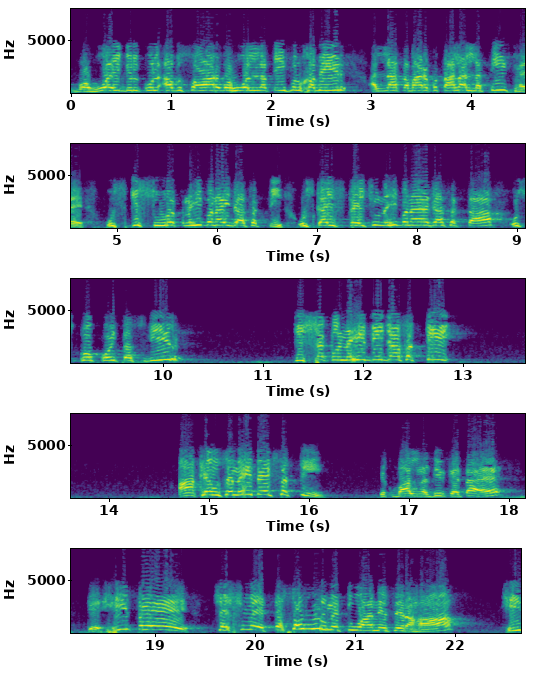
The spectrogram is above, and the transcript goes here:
وہ ادرک الابصار وہ الطیف الخبیر۔ اللہ تبارک و تعالیٰ لطیف ہے، اس کی صورت نہیں بنائی جا سکتی، اس کا اسٹیچو نہیں بنایا جا سکتا، اس کو کوئی تصویر کی شکل نہیں دی جا سکتی۔ آنکھیں اسے نہیں دیکھ سکتی۔ اقبال نذیر کہتا ہے کہ ہی چشمے تصور میں تو آنے سے رہا ہی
